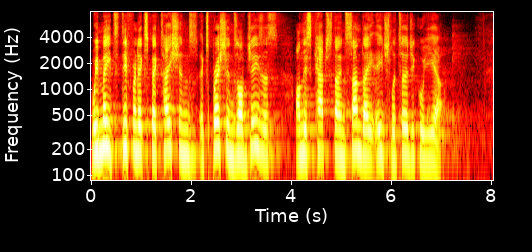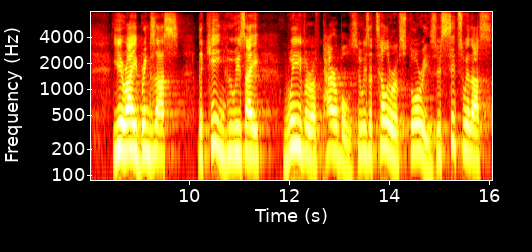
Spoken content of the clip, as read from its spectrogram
We meet different expectations, expressions of Jesus on this capstone Sunday each liturgical year. Year A brings us the King who is a weaver of parables, who is a teller of stories, who sits with us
